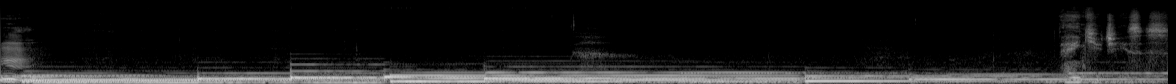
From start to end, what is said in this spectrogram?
Hmm. Thank you, Jesus.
